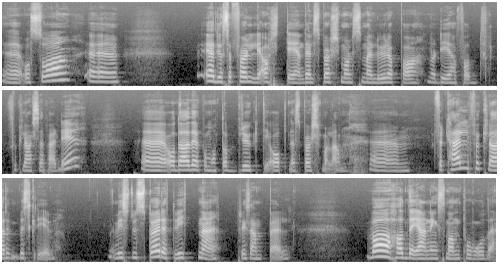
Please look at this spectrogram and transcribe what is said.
Eh, og så eh, er det jo selvfølgelig alltid en del spørsmål som jeg lurer på når de har fått forklart seg ferdig. Eh, og da er det på en måte å bruke de åpne spørsmålene. Eh, fortell, forklar, beskriv. Hvis du spør et vitne, f.eks. Hva hadde gjerningsmannen på hodet?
